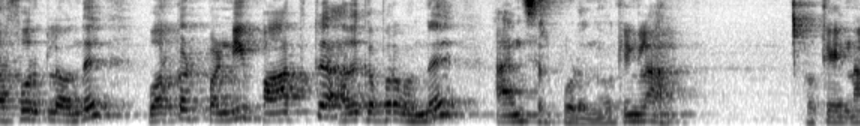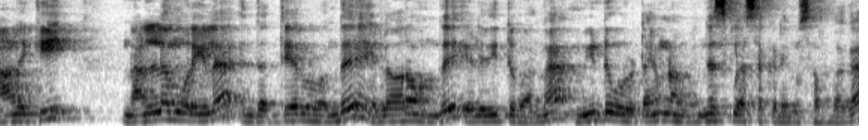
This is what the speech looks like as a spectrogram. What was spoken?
ரஃப் ஒர்க்கில் வந்து ஒர்க் அவுட் பண்ணி பார்த்துட்டு அதுக்கப்புறம் வந்து ஆன்சர் போடுங்க. ஓகேங்களா? ஓகே நாளைக்கு நல்ல முறையில் இந்த தேர்வு வந்து எல்லோரும் வந்து எழுதிட்டு வாங்க. மீண்டும் ஒரு டைம் நான் வின்னஸ் கிளாஸ் அகாடமி சார்பாக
